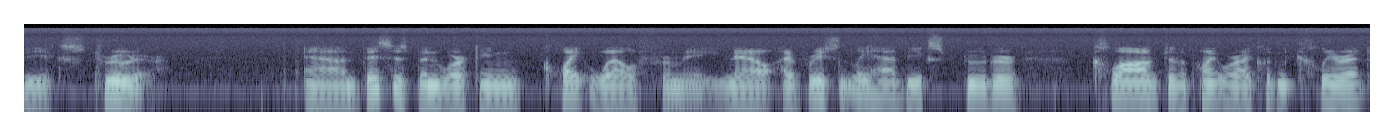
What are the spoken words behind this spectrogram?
the extruder. And this has been working quite well for me. Now, I've recently had the extruder clogged to the point where I couldn't clear it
